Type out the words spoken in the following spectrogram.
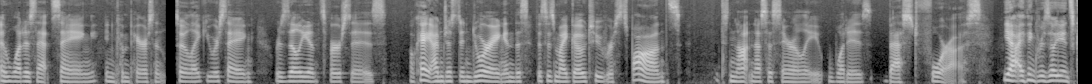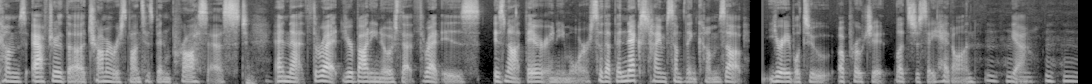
And what is that saying in comparison? So like you were saying resilience versus okay i'm just enduring and this this is my go-to response. It's not necessarily what is best for us. Yeah, I think resilience comes after the trauma response has been processed mm-hmm. and that threat your body knows that threat is is not there anymore so that the next time something comes up you're able to approach it let's just say head on. Mm-hmm. Yeah. Mm-hmm.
